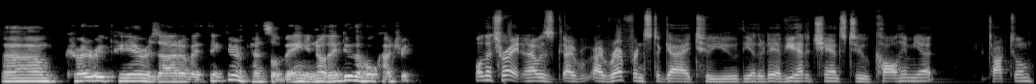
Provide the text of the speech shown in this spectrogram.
Um, credit repair is out of I think they're in Pennsylvania. No, they do the whole country. Oh, that's right. And I was I, I referenced a guy to you the other day. Have you had a chance to call him yet? Talk to him?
